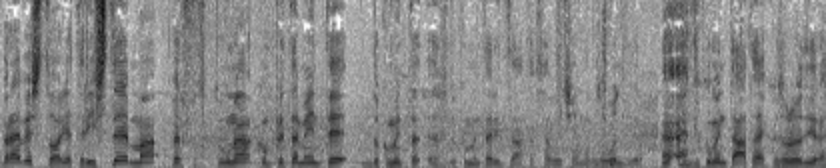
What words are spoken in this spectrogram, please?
Breve storia triste, ma per fortuna completamente documenta- eh, documentarizzata, stavo dicendo, cosa vuol dire? Eh, eh, documentata, eh, cosa volevo dire?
